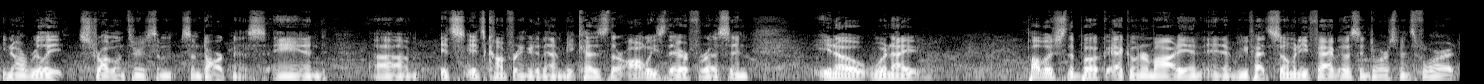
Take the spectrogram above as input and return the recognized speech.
you know are really struggling through some some darkness and um, it's it's comforting to them because they're always there for us and you know when I published the book Echo in Ramadi and, and we've had so many fabulous endorsements for it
